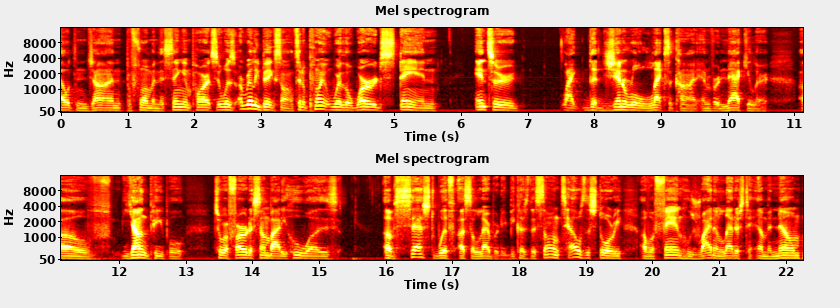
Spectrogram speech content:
Elton John performing the singing parts. It was a really big song to the point where the word Stan entered like the general lexicon and vernacular of young people to refer to somebody who was obsessed with a celebrity because the song tells the story of a fan who's writing letters to Eminem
